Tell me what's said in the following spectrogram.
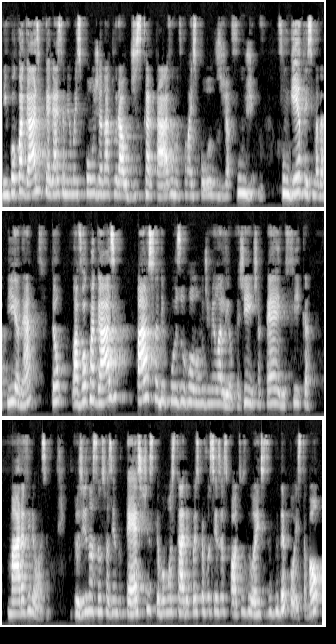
Limpou com a gás, porque a gás também é uma esponja natural descartável, não fica uma esponja funguenta em cima da pia, né? Então, lavou com a gás, passa depois o rolão de melaleuca. Gente, a pele fica maravilhosa. Inclusive, nós estamos fazendo testes que eu vou mostrar depois para vocês as fotos do antes e do depois, tá bom?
